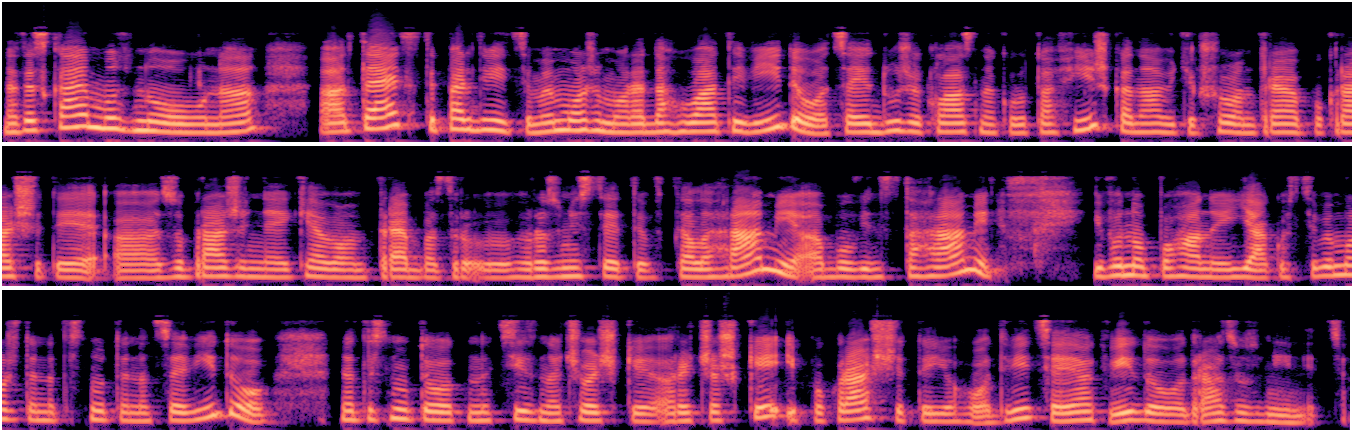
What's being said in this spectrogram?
Натискаємо знову на текст. Тепер дивіться, ми можемо редагувати відео. Це є дуже класна, крута фішка, навіть якщо вам треба покращити зображення, яке вам треба розмістити в Телеграмі або в Інстаграмі, і воно поганої якості. Ви можете натиснути на це відео, натиснути от на ці значочки речашки і покращити його. Дивіться, як відео одразу зміниться.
